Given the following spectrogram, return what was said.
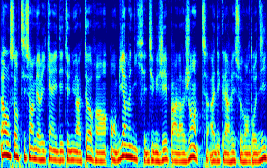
Un ressortissant américain est détenu à tort en Birmanie, dirigé par la junte, a déclaré ce vendredi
